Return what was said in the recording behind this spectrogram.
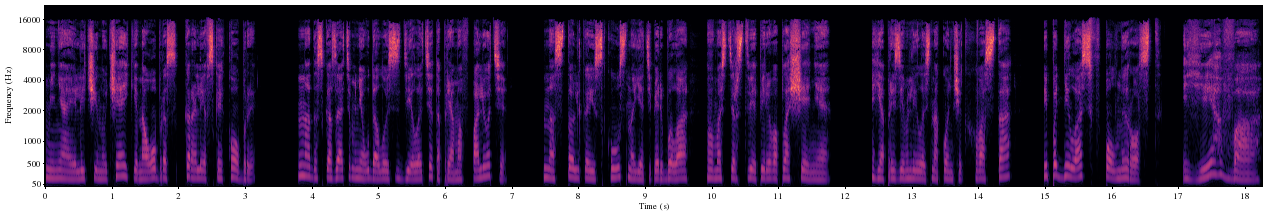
меняя личину чайки на образ королевской кобры. Надо сказать, мне удалось сделать это прямо в полете. Настолько искусно я теперь была в мастерстве перевоплощения. Я приземлилась на кончик хвоста и поднялась в полный рост. «Ева!»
